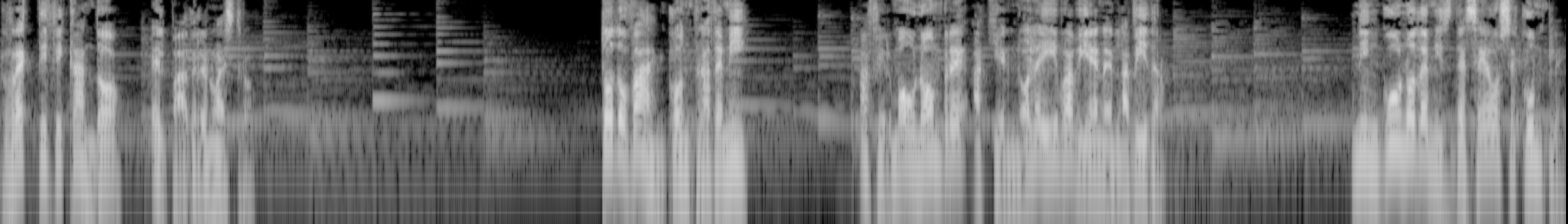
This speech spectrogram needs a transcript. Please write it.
rectificando el Padre nuestro. Todo va en contra de mí, afirmó un hombre a quien no le iba bien en la vida. Ninguno de mis deseos se cumple.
